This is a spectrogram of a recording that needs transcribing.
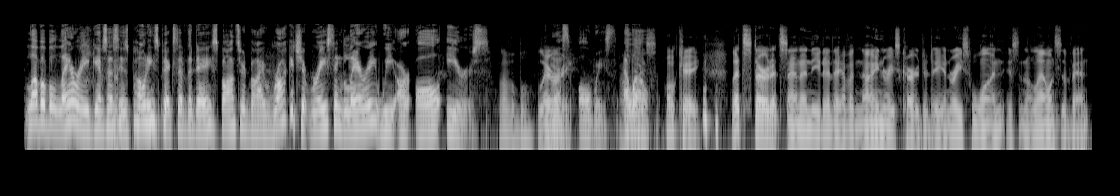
lovable Larry gives us his Ponies picks of the day, sponsored by Rocket Ship Racing. Larry, we are all ears. Lovable Larry. Yes, always. Always? LL. Okay, let's start at Santa Anita. They have a nine race card today, and race one is an allowance event.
